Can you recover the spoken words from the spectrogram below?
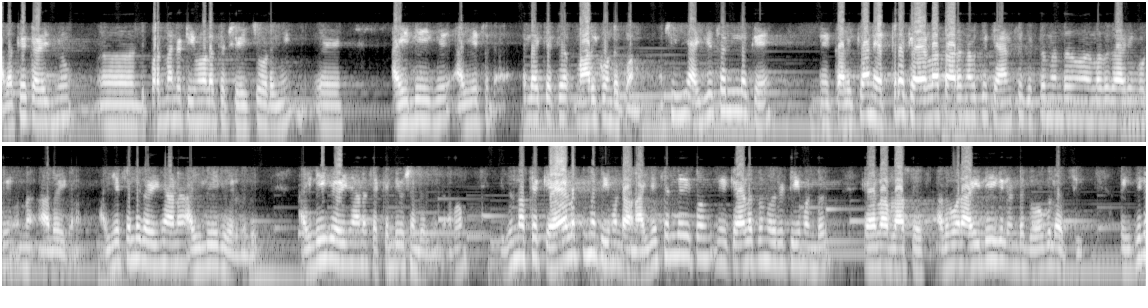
അതൊക്കെ കഴിഞ്ഞു ഡിപ്പാർട്ട്മെന്റ് ടീമുകളൊക്കെ ക്ഷയിച്ചു തുടങ്ങി. ഐ ലീഗ് ഐ എസ് എല്ലൊക്കെ മാറിക്കൊണ്ടിരിക്കുകയാണ് പക്ഷെ ഈ ഐ എസ് എല്ലിലൊക്കെ കളിക്കാൻ എത്ര കേരള താരങ്ങൾക്ക് ചാൻസ് കിട്ടുന്നുണ്ട് എന്നുള്ളത് കാര്യം കൂടി ഒന്ന് ആലോചിക്കണം. ഐ എസ് എല്ല് കഴിഞ്ഞാണ് ഐ ലീഗ് വരുന്നത്. ഐ ലീഗ് കഴിഞ്ഞാണ് സെക്കൻഡ് ഡിവിഷൻ വരുന്നത്. അപ്പം ഇതിന്നൊക്കെ കേരളത്തിൽ നിന്ന് ടീമുണ്ടാണ് ഐ എസ് എല്ലിൽ ഇപ്പം കേരളത്തിൽ നിന്ന് ഒരു ടീമുണ്ട് കേരള ബ്ലാസ്റ്റേഴ്സ്. അതുപോലെ ഐ ലീഗിലുണ്ട് ഗോകുല എഫ് സി ഇതിൽ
